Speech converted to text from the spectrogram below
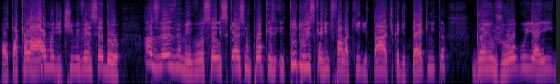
Faltar aquela alma de time vencedor. Às vezes, meu amigo, você esquece um pouco e, tudo isso que a gente fala aqui de tática, de técnica, ganha o jogo e aí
